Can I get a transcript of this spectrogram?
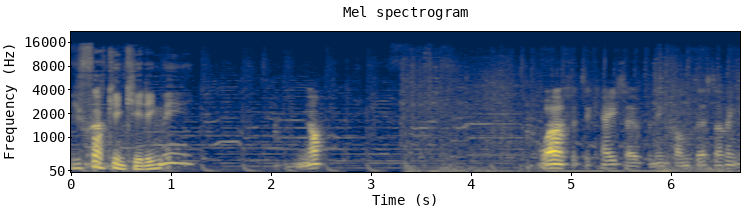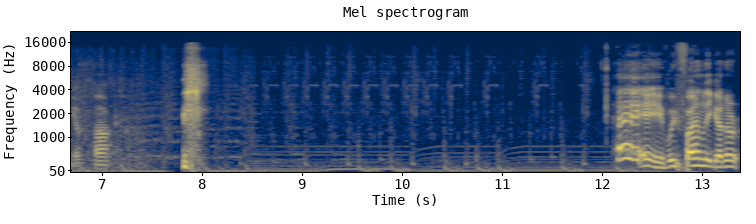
Are you fucking kidding me? No. Well, if it's a case opening contest, I think you're fucked. Hey, we finally got a.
